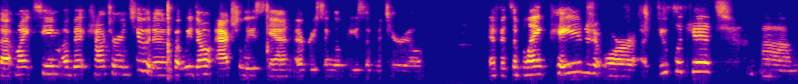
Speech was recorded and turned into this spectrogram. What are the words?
That might seem a bit counterintuitive, but we don't actually scan every single piece of material. If it's a blank page or a duplicate, um,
